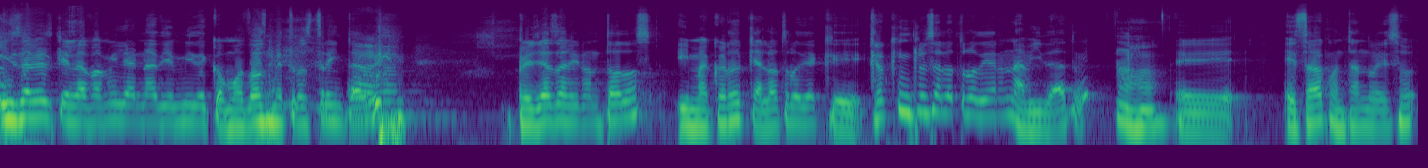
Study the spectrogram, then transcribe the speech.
Y sabes que en la familia nadie mide como 2 metros 30, güey. Pero ya salieron todos y me acuerdo que al otro día que... Creo que incluso al otro día era Navidad, güey. Ajá. eh, estaba contando eso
